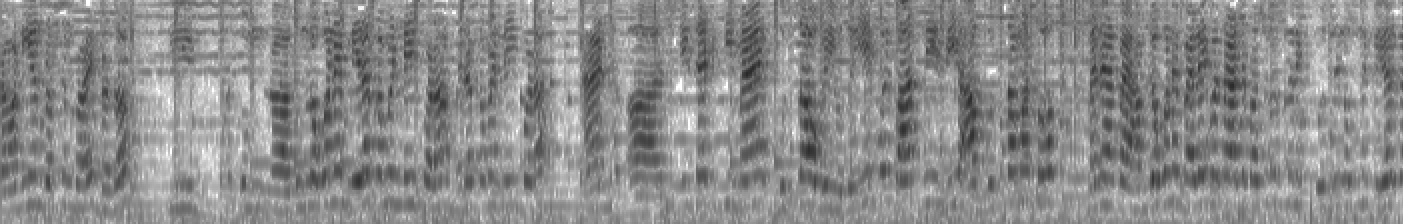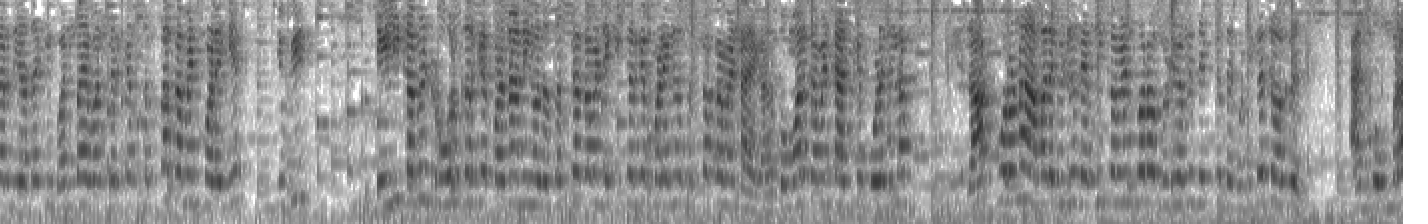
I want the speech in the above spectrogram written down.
रॉनी एंड प्रसून भाई ब्रदर कि तुम तुम लोगों ने मेरा कमेंट नहीं पढ़ा मेरा कमेंट नहीं पढ़ा एंड शी सेड कि मैं गुस्सा हो गई हूँ तो ये कोई बात नहीं दी आप गुस्सा मत हो मैंने हम लोगों ने पहले ही बताया था परसों उसने उस दिन उसने क्लियर कर दिया था कि वन बाय वन करके हम सबका कमेंट पढ़ेंगे क्योंकि डेली कमेंट रोल करके पढ़ना नहीं होता सबका कमेंट एक एक करके पढ़ेंगे तो सबका कमेंट आएगा तो तुम्हारा कमेंट आज के पढ़े दिलाम রাগ করো না আমাদের ভিডিওতে এমনি কমেন্ট করো ভিডিওটি দেখতে দেখো ঠিক আছে অলওয়েজ অ্যান্ড তোমরা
